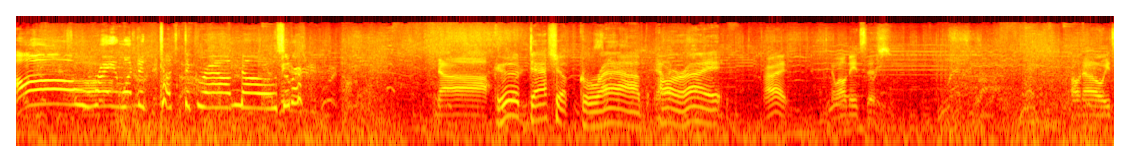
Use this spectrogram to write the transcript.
Oh, right, what to touch the ground? No, super. Nah. Good dash up grab. Yeah. All right. All right. NOELL needs this. Oh no, he's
